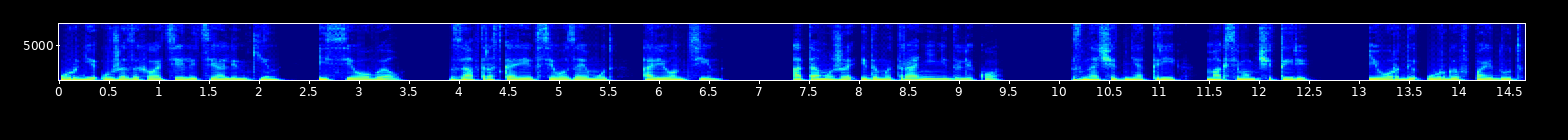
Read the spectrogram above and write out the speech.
Урги уже захватили Тиалинкин и Сиовел. Завтра, скорее всего, займут Орион-Тин. А там уже и до Мэтрани недалеко. Значит, дня три, максимум четыре, и орды ургов пойдут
